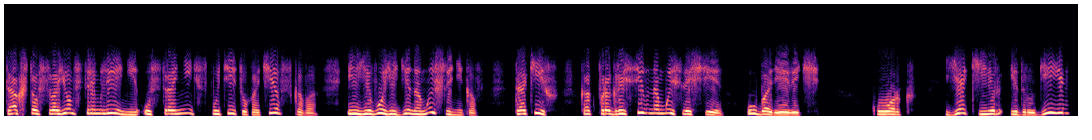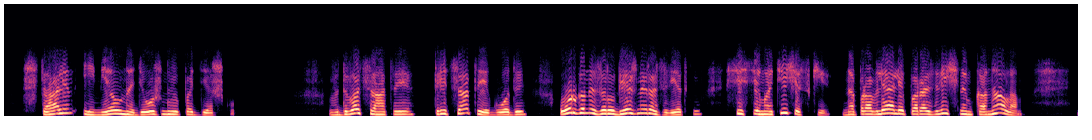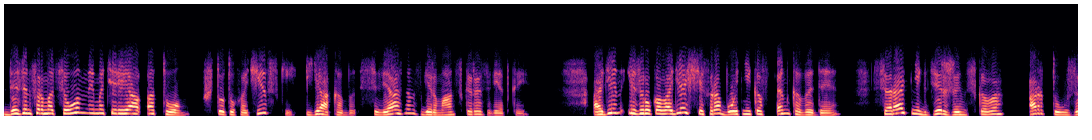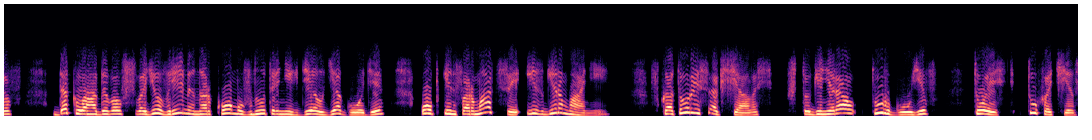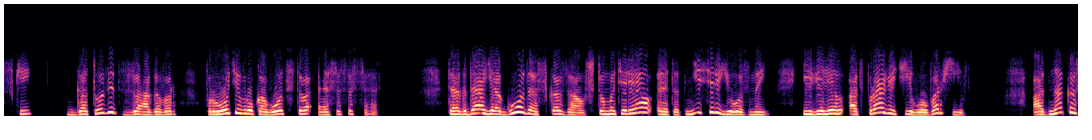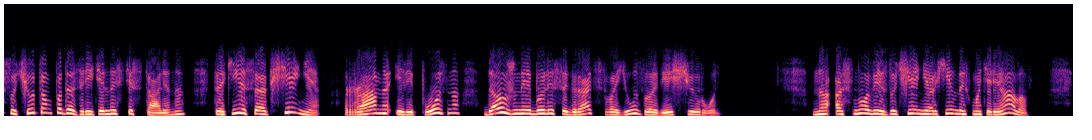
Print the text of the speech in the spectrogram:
Так что в своем стремлении устранить с пути Тухачевского и его единомышленников, таких как прогрессивно мыслящие Убаревич, Корк, Якир и другие, Сталин имел надежную поддержку. В 20-е 30-е годы органы зарубежной разведки систематически направляли по различным каналам дезинформационный материал о том, что Тухачевский якобы связан с германской разведкой. Один из руководящих работников НКВД, соратник Дзержинского, Артузов, докладывал в свое время наркому внутренних дел Ягоде об информации из Германии в которой сообщалось, что генерал Тургуев, то есть Тухачевский, готовит заговор против руководства СССР. Тогда Ягода сказал, что материал этот несерьезный и велел отправить его в архив. Однако с учетом подозрительности Сталина, такие сообщения рано или поздно должны были сыграть свою зловещую роль на основе изучения архивных материалов,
